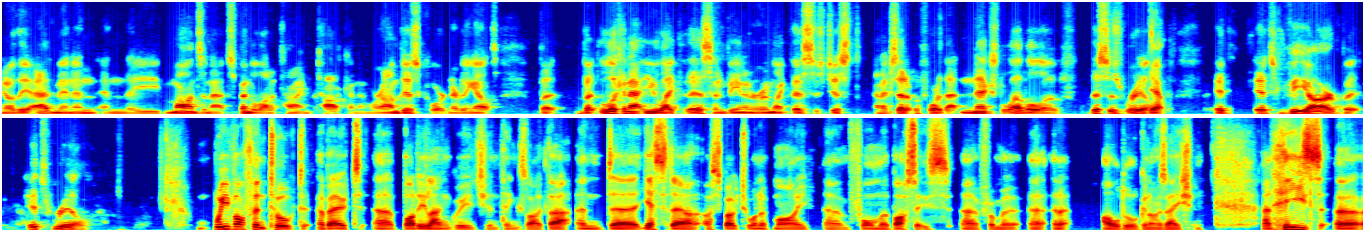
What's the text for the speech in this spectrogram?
you know the admin and and the mods and that spend a lot of time talking and we're on discord and everything else but but looking at you like this and being in a room like this is just and i've said it before that next level of this is real yep. it it's vr but it's real We've often talked about uh, body language and things like that. And uh, yesterday, I, I, spoke to one of my um, former bosses uh, from a, a, old organization, and he's uh,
